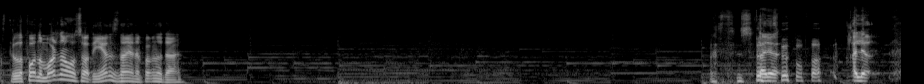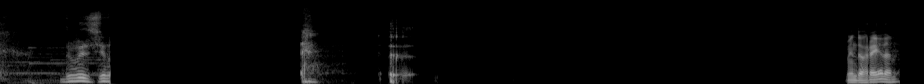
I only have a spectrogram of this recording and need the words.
З телефону можна голосувати? Я не знаю, напевно, так. Да. Алло. Алло. Дивись, Він дограє, да?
